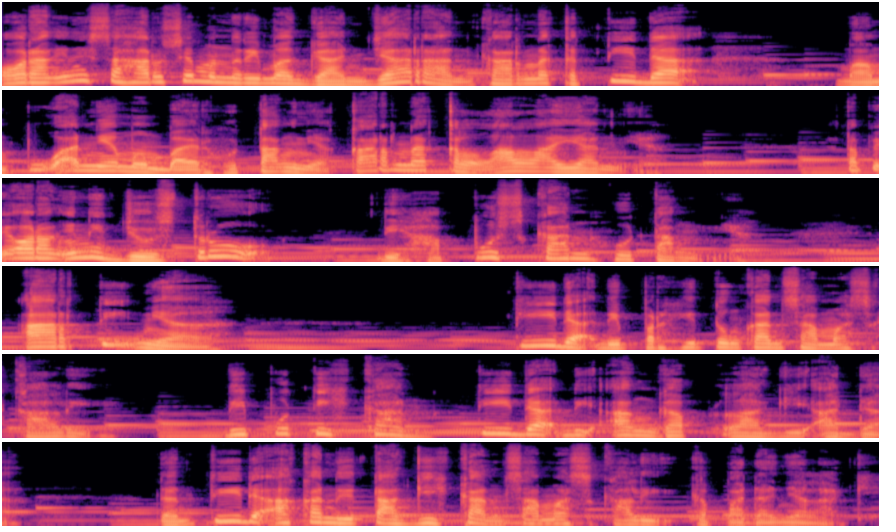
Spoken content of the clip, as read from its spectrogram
Orang ini seharusnya menerima ganjaran karena ketidakmampuannya membayar hutangnya karena kelalaiannya. Tapi orang ini justru dihapuskan hutangnya. Artinya tidak diperhitungkan sama sekali, diputihkan, tidak dianggap lagi ada dan tidak akan ditagihkan sama sekali kepadanya lagi.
